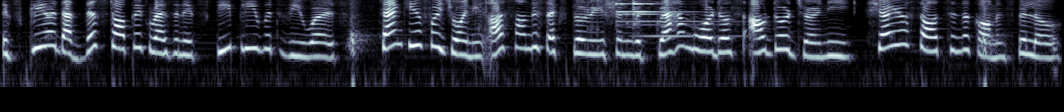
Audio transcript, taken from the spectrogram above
it's clear that this topic resonates deeply with viewers. Thank you for joining us on this exploration with Graham Wardle's outdoor journey. Share your thoughts in the comments below.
